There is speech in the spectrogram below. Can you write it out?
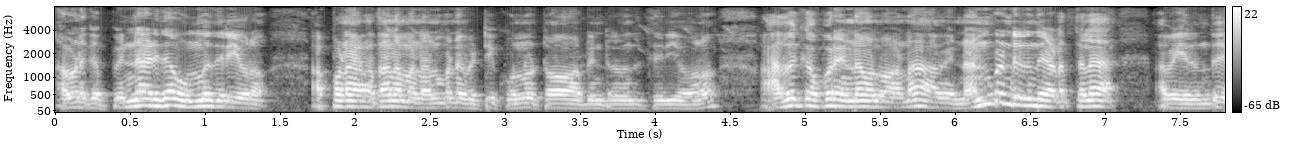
அவனுக்கு பின்னாடி தான் உண்மை தெரிய வரும். அப்பனால தான் நம்ம நண்பனை வெட்டி கொன்னுட்டோம் அப்படின்றது வந்து தெரிய வரும். அதுக்கப்புறம் என்ன பண்ணுவான்னா அவன் நண்பன் இருந்த இடத்துல அவன் இருந்து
